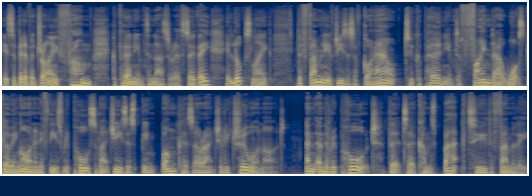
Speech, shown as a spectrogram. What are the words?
it's a bit of a drive from Capernaum to Nazareth. So they, it looks like the family of Jesus have gone out to Capernaum to find out what's going on and if these reports about Jesus being bonkers are actually true or not and and the report that uh, comes back to the family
